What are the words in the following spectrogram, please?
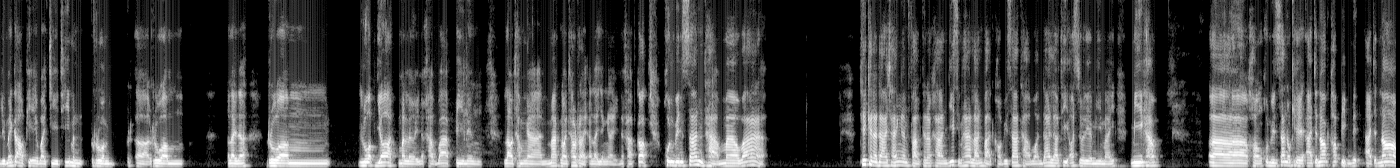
หรือไม่ก็เอา PAYG ที่มันรวมเอ่อรวมอะไรนะ รวม รวบยอดมาเลยนะครับ ว่าปีหนึ่งเราทำงานมากน้อยเท่าไหร่อะไรยังไงนะครับ ก็คุณวินสันถามมาว่า ที่แคนาดาใช้เงินฝากธนาคาร 25 ล้านบาทขอวีซ่าถาวรได้แล้วที่ออสเตรเลียมีไหม มีครับอของคุณวินสันโอเค อาจจะนอก topicอาจจะนอก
